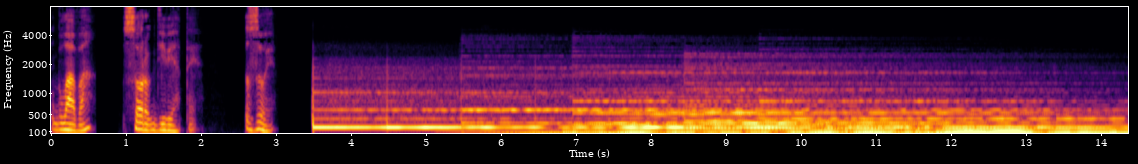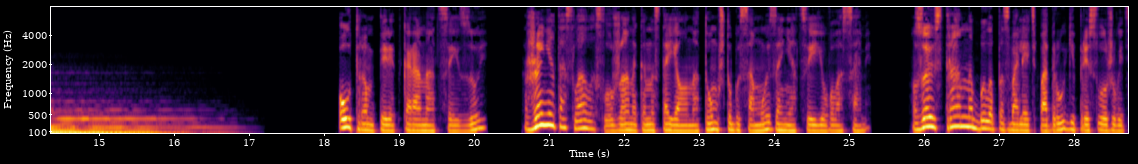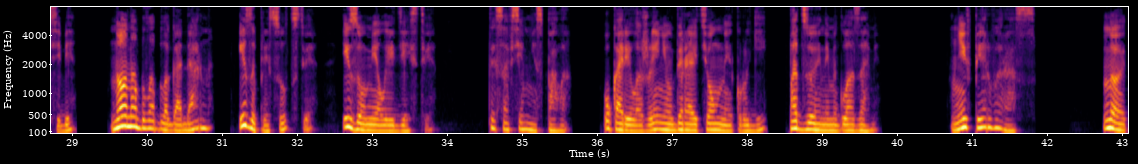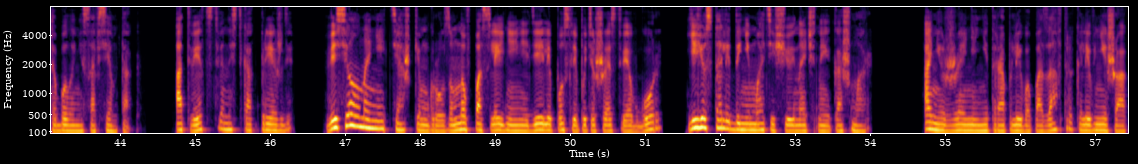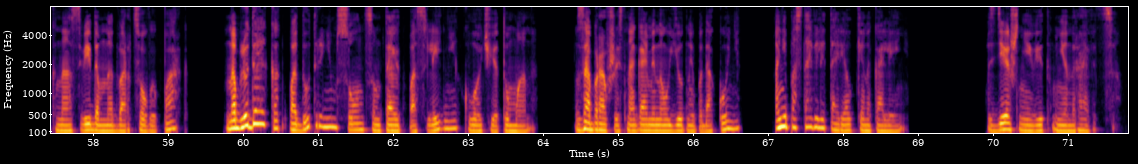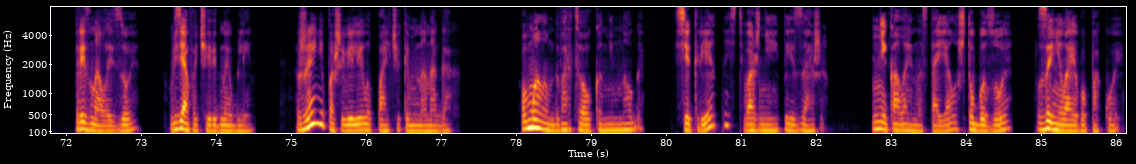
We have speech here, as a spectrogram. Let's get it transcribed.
Глава 49. Зоя. Утром перед коронацией Зои Женя отослала служанок и настояла на том, чтобы самой заняться ее волосами. Зое странно было позволять подруге прислуживать себе, но она была благодарна и за присутствие, и за умелые действия. «Ты совсем не спала», — укорила Женя, убирая темные круги под Зоиными глазами. Не в первый раз. Но это было не совсем так. Ответственность, как прежде, висела на ней тяжким грузом, но в последние недели после путешествия в горы ее стали донимать еще и ночные кошмары. Они с Женей неторопливо позавтракали в нише окна с видом на Дворцовый парк, наблюдая, как под утренним солнцем тают последние клочья тумана. Забравшись ногами на уютный подоконник, они поставили тарелки на колени. «Здешний вид мне нравится», — призналась Зоя, взяв очередной блин. Женя пошевелила пальчиками на ногах. В малом дворце окон немного. Секретность важнее пейзажа. Николай настоял, чтобы Зоя заняла его покой.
